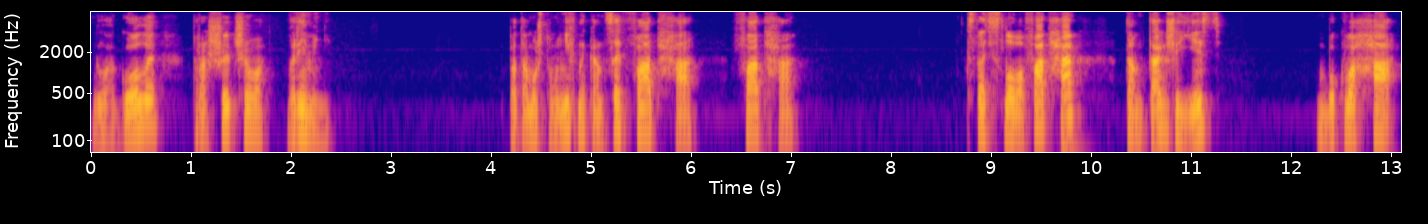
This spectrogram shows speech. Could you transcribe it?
Глаголы прошедшего времени. Потому что у них на конце фатха, фатха. Кстати, слово фатха, там также есть буква ха.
